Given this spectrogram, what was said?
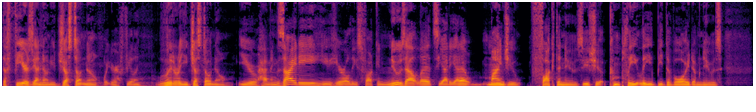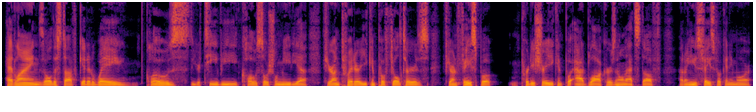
The fear is the unknown. You just don't know what you're feeling. Literally, you just don't know. You have anxiety. You hear all these fucking news outlets, yada, yada. Mind you, fuck the news. You should completely be devoid of news headlines, all this stuff, get it away. Close your TV, close social media. If you're on Twitter, you can put filters. If you're on Facebook, I'm pretty sure you can put ad blockers and all that stuff. I don't use Facebook anymore,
